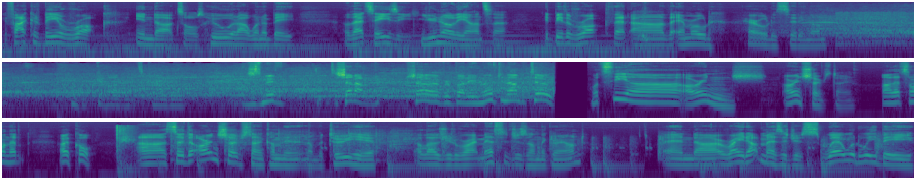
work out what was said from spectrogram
If I could be a rock in Dark Souls, who would I want to be? Well, that's easy. You know the answer. It'd be the rock that uh, the Emerald Herald is sitting on. Oh god, that's crazy. Just move. Shut up. Shut up, everybody. Move to number two. What's the uh, orange orange soapstone? Oh, that's the one that. Oh, cool. Uh, so the orange soapstone coming in at number two here allows you to write messages on the ground and uh, up messages. Where would we be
